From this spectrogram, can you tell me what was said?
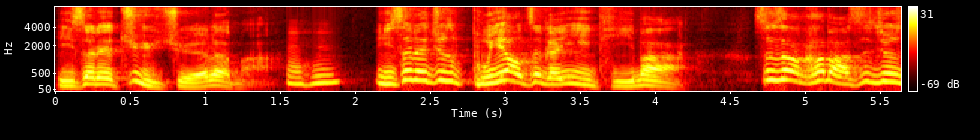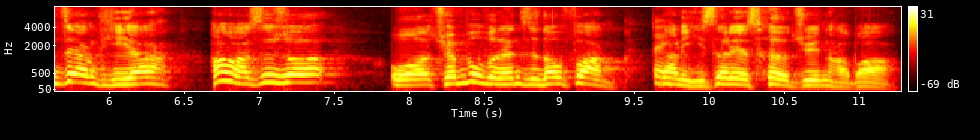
以色列拒绝了嘛。嗯哼，以色列就是不要这个议题嘛。事实上，哈马斯就是这样提啊。哈马斯说，我全部的人质都放，那你以色列撤军好不好？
